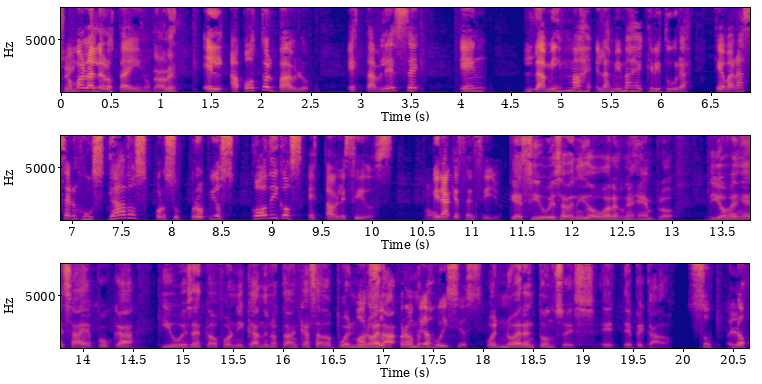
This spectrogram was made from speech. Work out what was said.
sí. Vamos a hablar de los taínos. Dale. El apóstol Pablo establece en, la misma, en las mismas escrituras que van a ser juzgados por sus propios códigos establecidos. Oh. Mira qué sencillo. Que si hubiese venido, ahora es un ejemplo, Dios en esa época y hubiesen estado fornicando y no estaban casados, pues Por no sus era... propios no- juicios. pues no era entonces este pecado. Sus- los,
